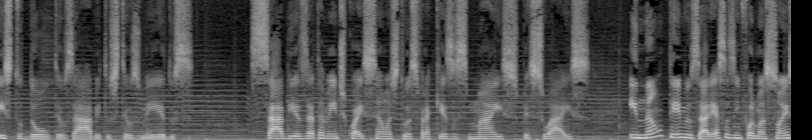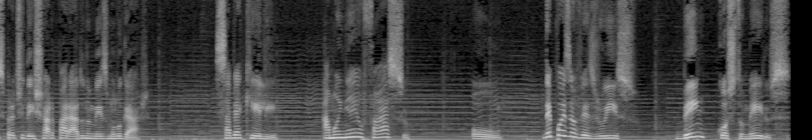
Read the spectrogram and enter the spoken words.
estudou teus hábitos, teus medos, sabe exatamente quais são as tuas fraquezas mais pessoais e não teme usar essas informações para te deixar parado no mesmo lugar. Sabe aquele amanhã eu faço ou depois eu vejo isso, bem costumeiros?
